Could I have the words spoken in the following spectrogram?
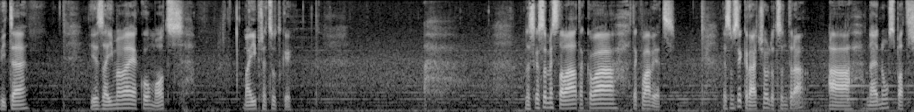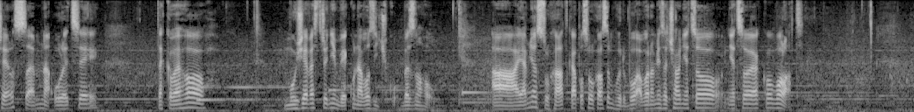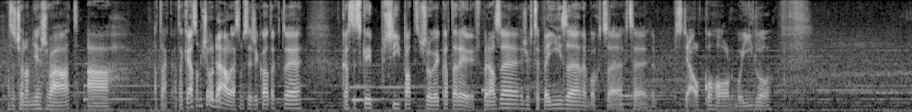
Víte, je zajímavé, jakou moc mají předsudky. Dneska se mi stala taková, taková věc. Já jsem si kráčel do centra a najednou spatřil jsem na ulici takového muže ve středním věku na vozíčku, bez nohou. A já měl sluchátka, poslouchal jsem hudbu a ono mě začal něco, něco jako volat. A začal na mě řvát a, a tak. A tak já jsem šel dál, já jsem si říkal, tak to je klasický případ člověka tady v Praze, že chce peníze, nebo chce, chce prostě alkohol, nebo jídlo.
